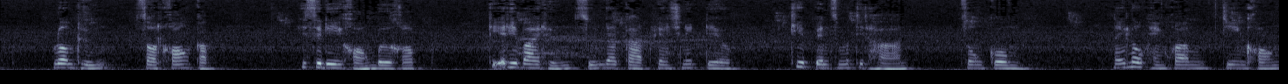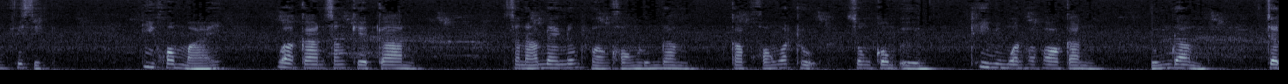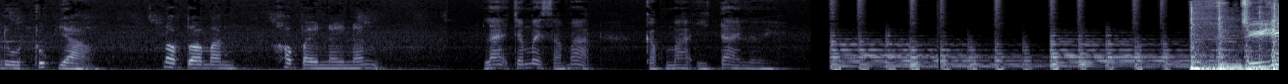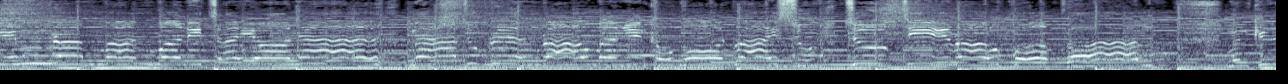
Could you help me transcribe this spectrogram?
รวมถึงสอดคล้องกับทฤษฎีของเบอร์คอปที่อธิบายถึงสุญญากาศเพียงชนิดเดียว ที่เป็นสมมติฐาน ทรงกลม ในโลกแห่งความจริงของฟิสิกส์นี่ความหมายว่าการสังเกตการ สนามแรงโน้มถ่วงของหลุมดำ กับของวัตถุทรงกลมอื่นที่มีมวลพอๆกันหลุมดำจะดูดทุกอย่าง รอบตัวมันเข้าไปในนั้น และจะไม่สามารถกลับมาอีกได้เลยที่ men que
